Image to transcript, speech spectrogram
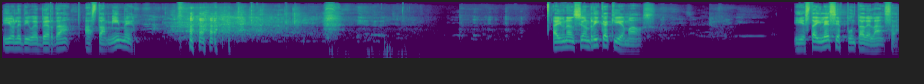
Y yo les digo, es verdad, hasta a mí me... Hay una unción rica aquí, amados. Y esta iglesia es punta de lanza.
